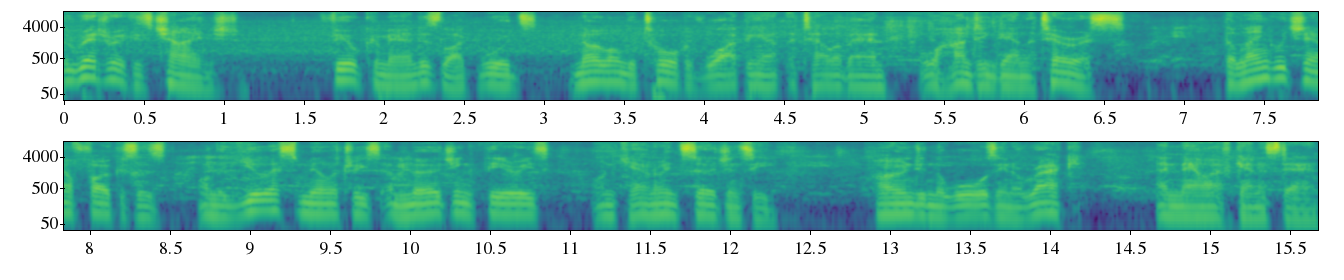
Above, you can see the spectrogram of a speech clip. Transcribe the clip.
The rhetoric has changed. Field commanders like Woods no longer talk of wiping out the Taliban or hunting down the terrorists. The language now focuses on the US military's emerging theories on counterinsurgency, honed in the wars in Iraq and now Afghanistan.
